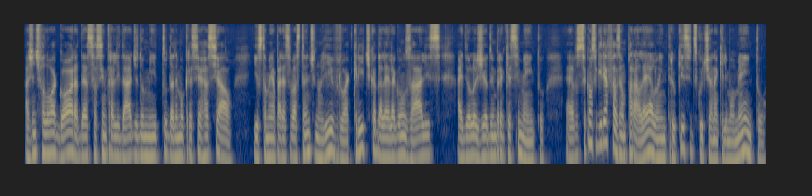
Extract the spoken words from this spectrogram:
A gente falou agora dessa centralidade do mito da democracia racial. Isso também aparece bastante no livro, a crítica da Lélia Gonzalez à ideologia do embranquecimento. É, você conseguiria fazer um paralelo entre o que se discutia naquele momento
